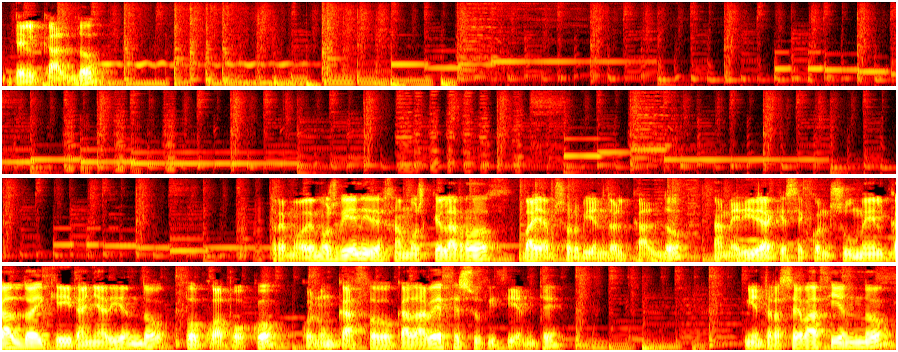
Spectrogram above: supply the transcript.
del caldo. Removemos bien y dejamos que el arroz vaya absorbiendo el caldo. A medida que se consume el caldo hay que ir añadiendo poco a poco. Con un cazo cada vez es suficiente. Mientras se va haciendo,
